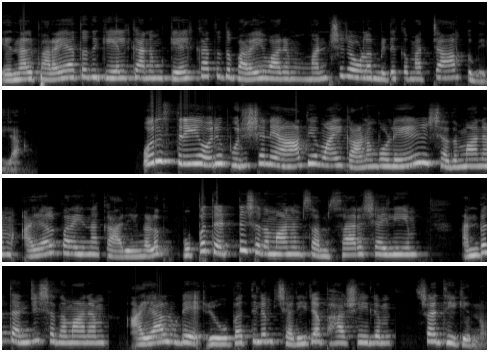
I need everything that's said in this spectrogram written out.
എന്നാൽ പറയാത്തത് കേൾക്കാനും കേൾക്കാത്തത് പറയുവാനും മനുഷ്യരോളം മിടുക്ക് മറ്റാർക്കുമില്ല. ഒരു സ്ത്രീ ഒരു പുരുഷനെ ആദ്യമായി കാണുമ്പോൾ ഏഴ് ശതമാനം അയാൾ പറയുന്ന കാര്യങ്ങളും മുപ്പത്തെട്ട് ശതമാനം സംസാരശൈലിയും അൻപത്തഞ്ച് ശതമാനം അയാളുടെ രൂപത്തിലും ശരീരഭാഷയിലും ശ്രദ്ധിക്കുന്നു.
